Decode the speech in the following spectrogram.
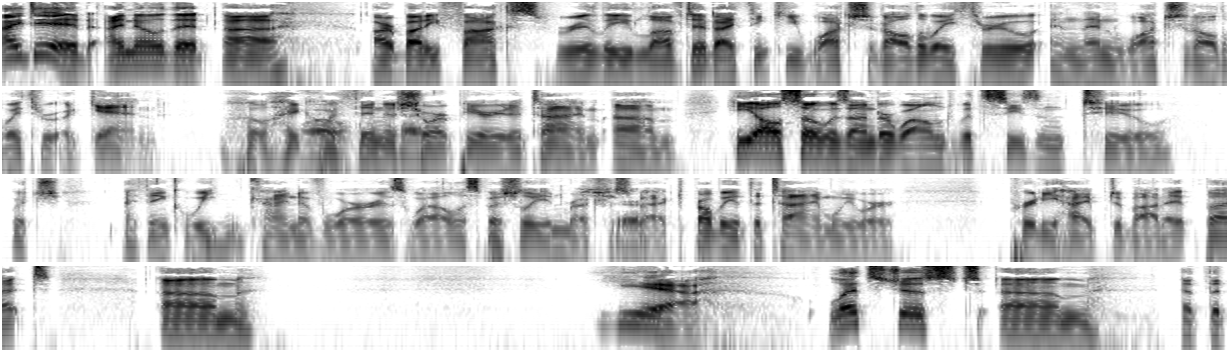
I did. I know that uh, our buddy Fox really loved it. I think he watched it all the way through and then watched it all the way through again, like Whoa, within a short period of time. Um, he also was underwhelmed with season two, which I think we mm-hmm. kind of were as well, especially in retrospect. Sure. Probably at the time we were pretty hyped about it, but um, yeah, let's just um, at the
